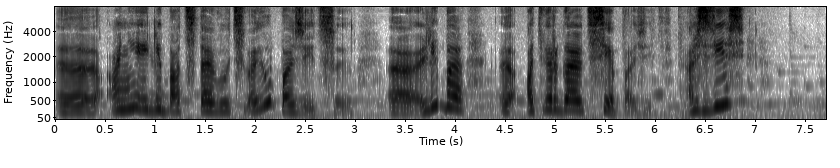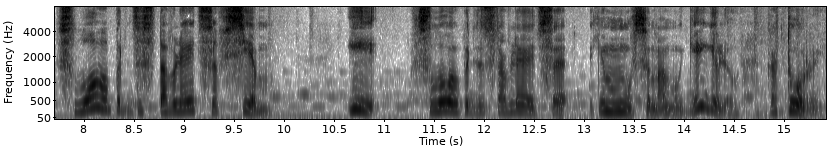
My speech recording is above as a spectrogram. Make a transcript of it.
э, они либо отстаивают свою позицию, э, либо э, отвергают все позиции. А здесь слово предоставляется всем. И слово предоставляется ему самому Гегелю, который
